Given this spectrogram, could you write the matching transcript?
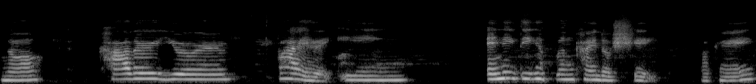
you know, color your fire in any different kind of shape, okay?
